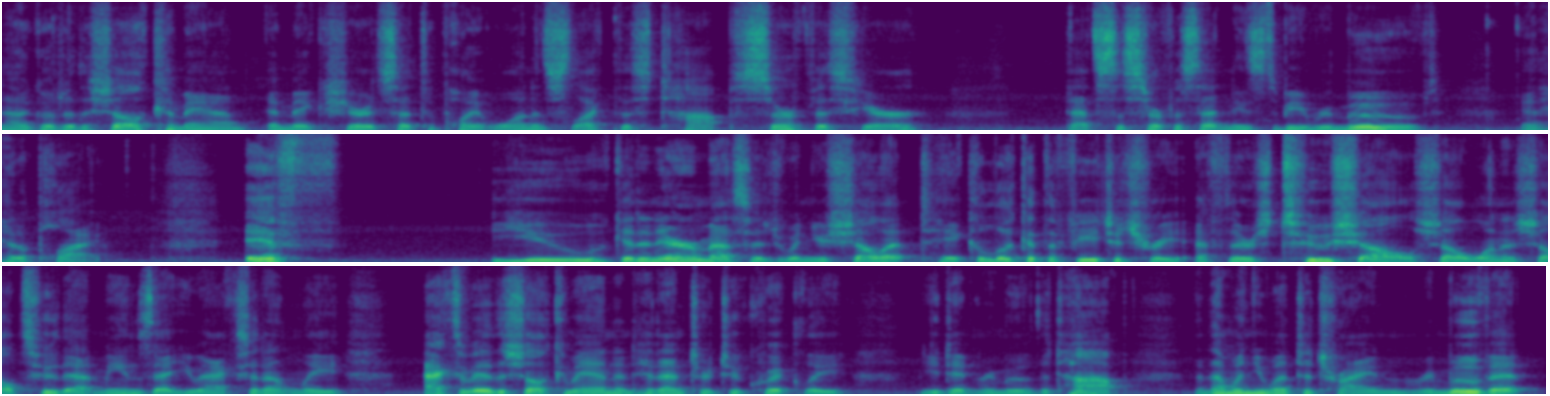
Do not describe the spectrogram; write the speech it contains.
Now go to the shell command and make sure it's set to 0.1 and select this top surface here. That's the surface that needs to be removed and hit apply. If you get an error message when you shell it, take a look at the feature tree. If there's two shells, shell 1 and shell 2, that means that you accidentally activated the shell command and hit enter too quickly. You didn't remove the top. And then when you went to try and remove it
